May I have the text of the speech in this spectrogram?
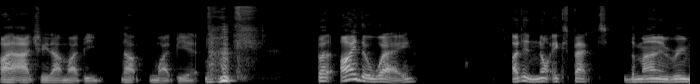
I actually that might be that might be it. but either way, I did not expect the man in room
